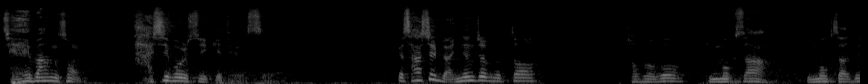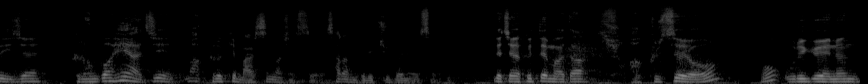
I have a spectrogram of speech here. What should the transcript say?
재방송 다시 볼 수 있게 되었어요. 그 사실 몇 년 전부터 저보고 김 목사, 김 목사도 이제 그런 거 해야지 막 그렇게 말씀하셨어요. 사람들이 주변에서. 근데 제가 그때마다 아 글쎄요, 어? 우리 교회는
